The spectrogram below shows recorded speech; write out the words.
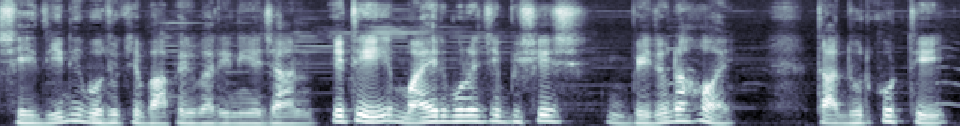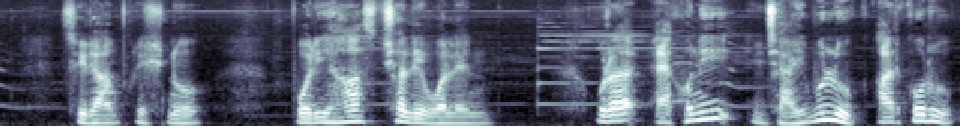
সেই দিনই বধূকে বাপের বাড়ি নিয়ে যান। এতে মায়ের মনে যে বিশেষ বেদনা হয়, তা দূর করতে শ্রীরামকৃষ্ণ পরিহাস ছলে বলেন, ওরা এখনই যাই বলুক, আর করুক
